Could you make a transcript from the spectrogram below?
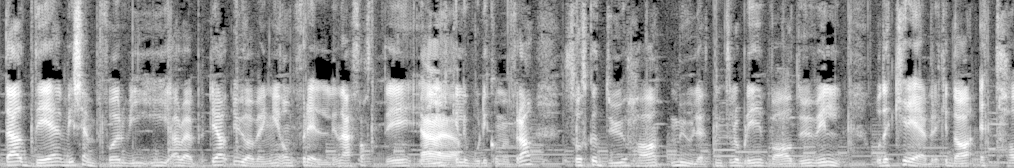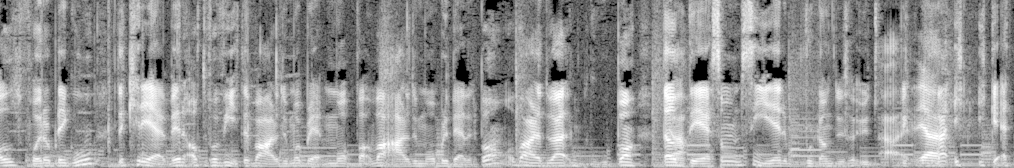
Det er det vi kjemper for, vi i Arbeiderpartiet. At uavhengig om foreldrene er fattige, Ja, ja, ja. eller hvor de kommer fra, så skal du ha muligheten til å bli hva du vil. Og det krever ikke da et tall for å bli god. Det krever at du får vite hva er det du må bli, må, hva, er det du må bli bedre på, og hva er det du er god på. Det er jo Ja. det som sier hvordan du skal utvikle Ja, ja. deg, ikke, ikke et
